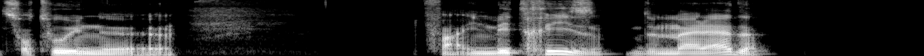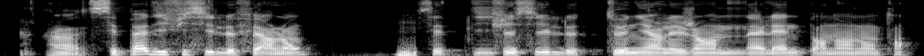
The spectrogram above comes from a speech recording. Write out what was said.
surtout une, enfin, une maîtrise de malade. Heu, c'est pas difficile de faire long, Mmh. c'est difficile de tenir les gens en haleine pendant longtemps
